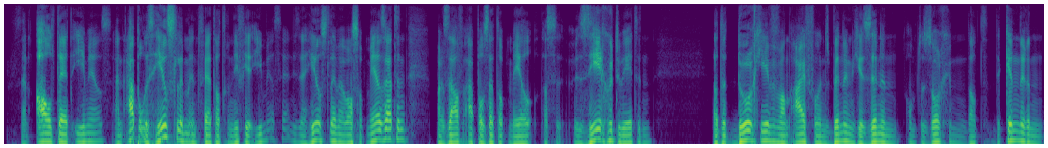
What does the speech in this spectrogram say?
Er zijn altijd e-mails. En Apple is heel slim in het feit dat er niet veel e-mails zijn. Die zijn heel slim in wat ze op mail zetten. Maar zelf Apple zet op mail dat ze zeer goed weten dat het doorgeven van iPhones binnen gezinnen om te zorgen dat de kinderen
